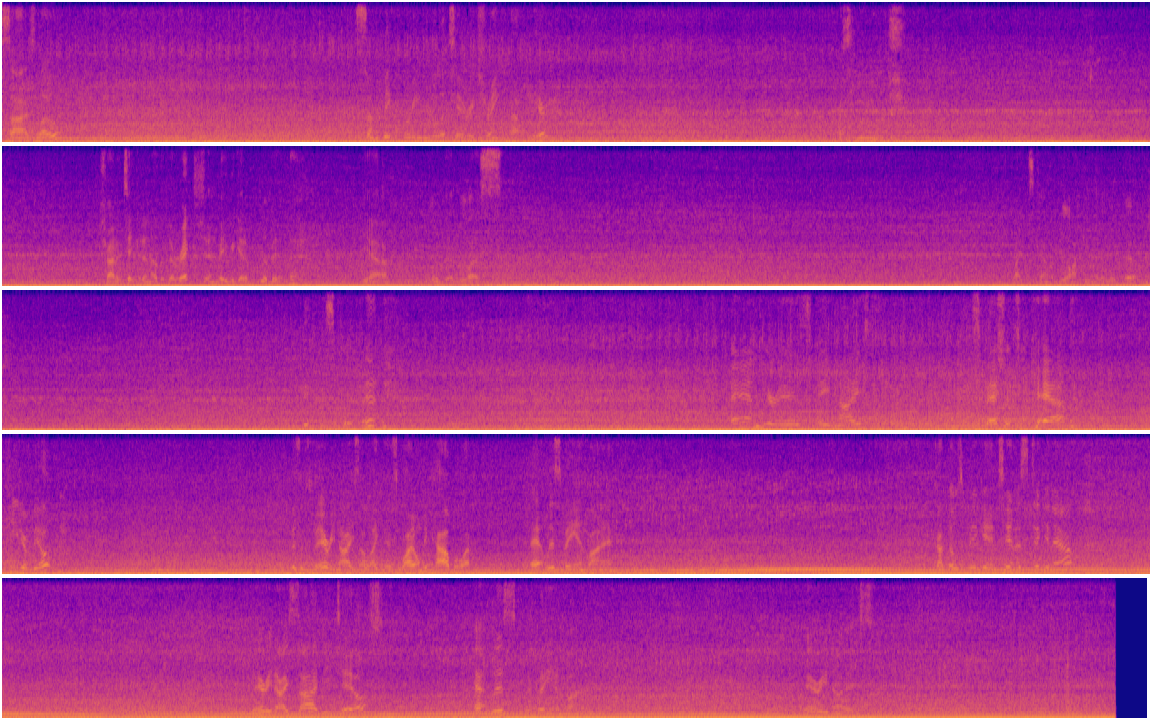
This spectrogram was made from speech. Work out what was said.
size. Some big green military train out here. That's huge. Try to take it another direction, maybe get a little bit. cab, Peterbilt. This is very nice. I like this. Wyoming Cowboy Atlas Van Line. Got those big antennas sticking out. Very nice side details.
